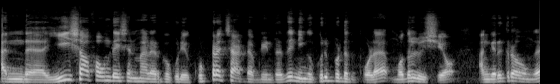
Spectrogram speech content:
அந்த ஈஷா ஃபவுண்டேஷன் மேலே இருக்கக்கூடிய குற்றச்சாட்டு அப்படின்றது நீங்க குறிப்பிட்டது போல முதல் விஷயம் அங்க இருக்கிறவங்க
